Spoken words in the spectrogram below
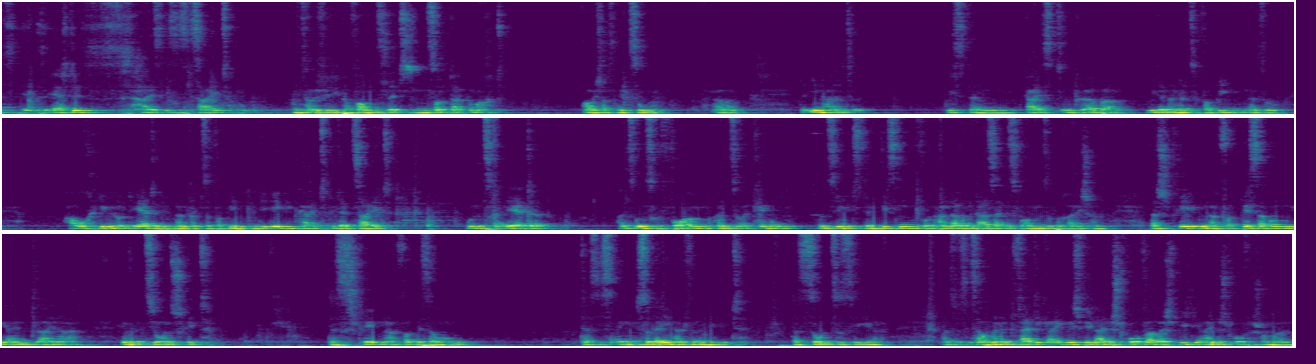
Das, erste heißt, es ist Zeit. Das habe ich für die Performance letzten Sonntag gemacht. Aber ich habe es nicht gesungen. Aber der Inhalt ist dann Geist und Körper miteinander zu verbinden, also auch Himmel und Erde miteinander zu verbinden, die Ewigkeit mit der Zeit unserer Erde als unsere Form anzuerkennen und sie mit dem Wissen von anderen Daseinsformen zu bereichern. Das Streben nach Verbesserung wie ein kleiner Evolutionsschritt, das Streben nach Verbesserung, das ist eigentlich so der Inhalt von dem Lied, das so zu sehen. Also es ist auch noch nicht fertig eigentlich, fehlt eine Strophe, aber ich spiele die eine Strophe schon mal.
